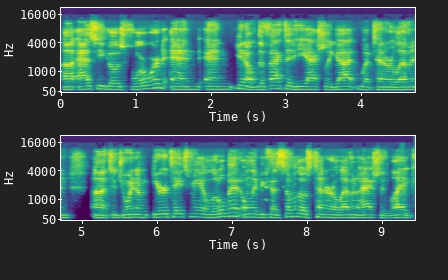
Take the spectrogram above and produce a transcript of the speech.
uh, as he goes forward, and and you know the fact that he actually got what ten or eleven uh, to join him irritates me a little bit, only because some of those ten or eleven I actually like,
